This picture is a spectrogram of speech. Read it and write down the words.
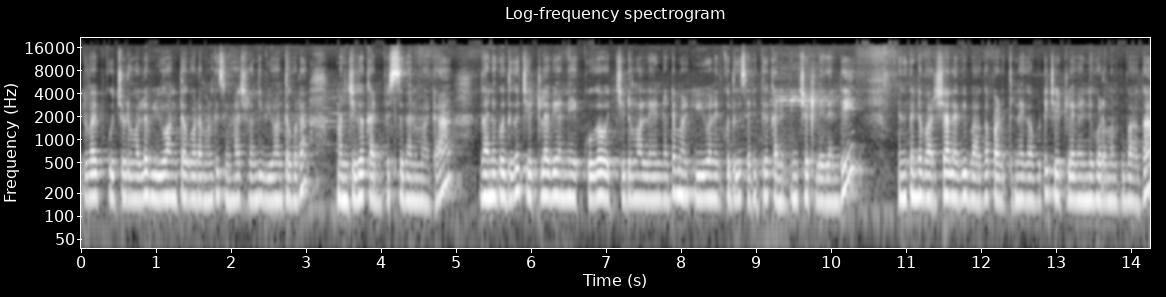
ఇటువైపు కూర్చోవడం వల్ల వ్యూ అంతా కూడా మనకి సింహాచలం వ్యూ అంతా కూడా మంచిగా కనిపిస్తుంది అనమాట కానీ కొద్దిగా చెట్లు అవి అన్నీ ఎక్కువగా వచ్చేయడం వల్ల ఏంటంటే మనకి వ్యూ అనేది కొద్దిగా సరిగ్గా కనిపించట్లేదండి. ఎందుకంటే వర్షాలు అవి బాగా పడుతున్నాయి కాబట్టి చెట్లు అవన్నీ కూడా మనకు బాగా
